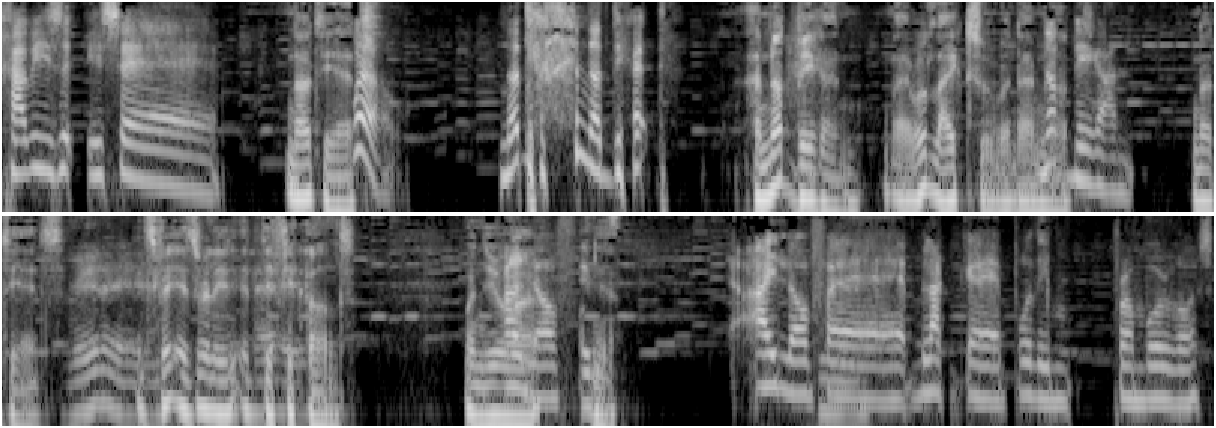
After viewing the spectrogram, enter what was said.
Javi is, is uh, not yet. well, not not yet, I'm not vegan. I would like to, but I'm not not. vegan. Not yet. Really? It's it's really difficult when you I are. love yeah. I love uh, black uh, pudding from Burgos.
